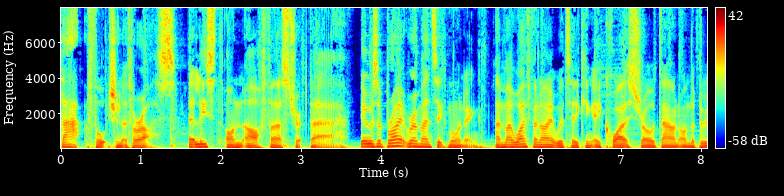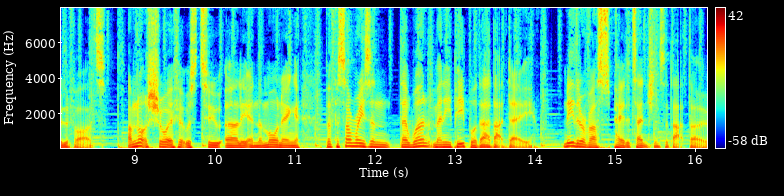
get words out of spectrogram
that fortunate for us, at least on our first trip there. It was a bright romantic morning, and my wife and I were taking a quiet stroll down on the boulevard. I'm not sure if it was too early in the morning, but for some reason, there weren't many people there that day. Neither of us paid attention to that though.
